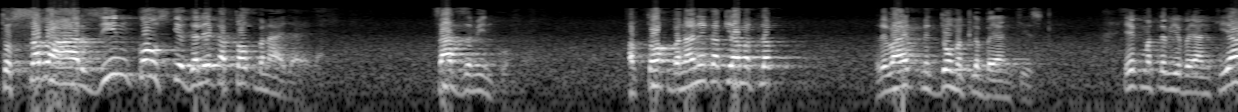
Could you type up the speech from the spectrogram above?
تو سب عارضین کو اس کے گلے کا توق بنایا جائے گا۔ سات زمین کو۔ اب توق بنانے کا کیا مطلب؟ روایت میں دو مطلب بیان کیے اس کے ایک مطلب یہ بیان کیا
